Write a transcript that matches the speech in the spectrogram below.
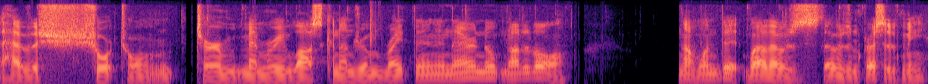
have a short term term memory loss conundrum right then and there. Nope, not at all. Not one bit. Wow, that was that was impressive me.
